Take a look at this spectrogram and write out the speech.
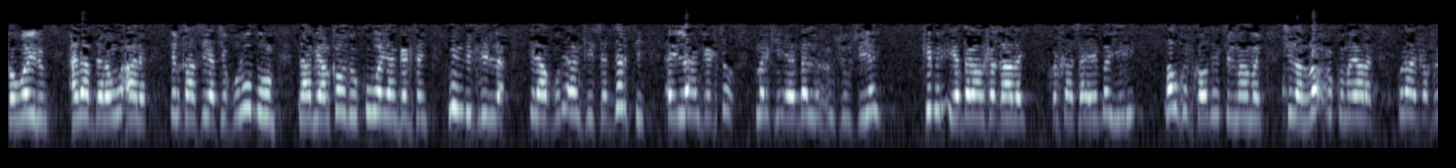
فويل عذاب درن وحالة. للقاسية قلوبهم لا بيالكوذوا قوة ينقكتي من ذكر الله إلى قرآن كي سدرتي أي لا ينقكتو مركي إيبال الحسوسيي كبر يدقالك قاضي كل كاسا إيبيري موقف قوضي تلمامي. سيدا الله حكم يارك أولئك في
